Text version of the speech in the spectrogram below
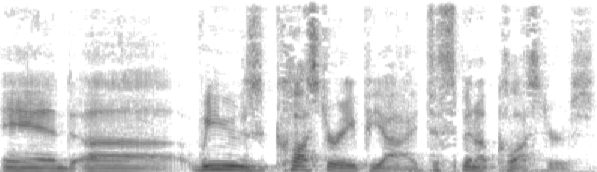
and uh, we use cluster API to spin up clusters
